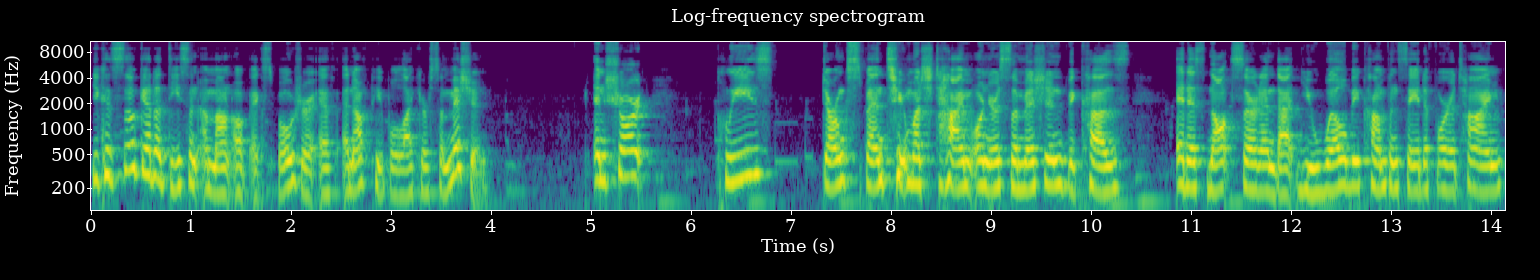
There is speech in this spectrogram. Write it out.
you can still get a decent amount of exposure if enough people like your submission. In short, please don't spend too much time on your submission because it is not certain that you will be compensated for your time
